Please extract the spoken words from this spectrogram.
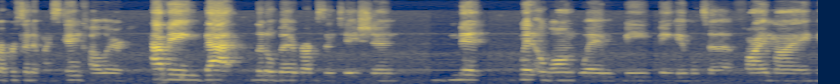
represented my skin color having that little bit of representation meant, went a long way with me being able to find my,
